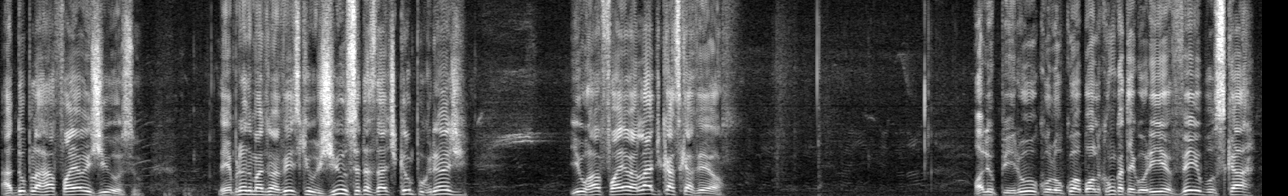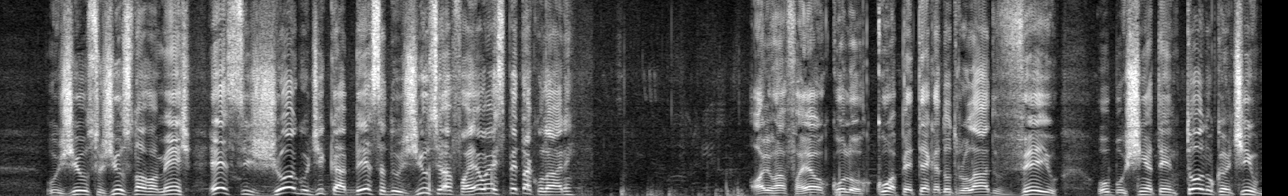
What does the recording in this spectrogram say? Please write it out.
a dupla Rafael e Gilson. Lembrando mais uma vez que o Gilson é da cidade de Campo Grande e o Rafael é lá de Cascavel. Olha o Peru, colocou a bola com categoria, veio buscar o Gilson, Gilson novamente. Esse jogo de cabeça do Gilson e Rafael é espetacular, hein? Olha o Rafael, colocou a peteca do outro lado, veio o Buchinha, tentou no cantinho,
